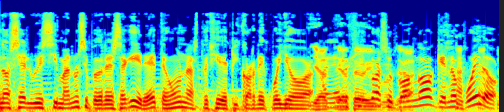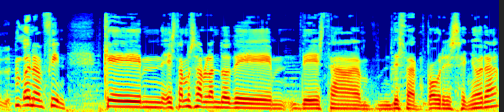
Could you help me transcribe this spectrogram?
No sé, Luis y Manu, si podré seguir, ¿eh? Tengo una especie de picor de cuello Ya- ya te alérgico, oímos, supongo, ya. que no puedo. bueno, en fin, que mm, estamos hablando de, de, esta, de esta pobre señora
